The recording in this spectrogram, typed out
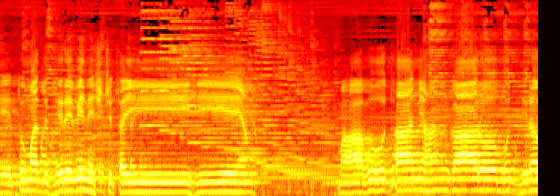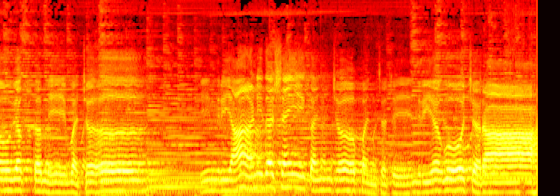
हेतुमद्भिर्विनिश्चितैः। महाभूतान्यहङ्कारो बुद्धिरव्यक्तमेव च इन्द्रियाणि दशैकञ्च पञ्चचेन्द्रियगोचराः।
